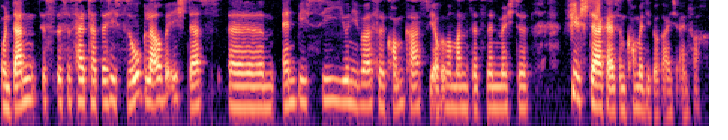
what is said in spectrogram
und dann ist, ist es halt tatsächlich so, glaube ich, dass ähm, NBC, Universal, Comcast, wie auch immer man es jetzt nennen möchte, viel stärker ist im Comedy-Bereich einfach.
